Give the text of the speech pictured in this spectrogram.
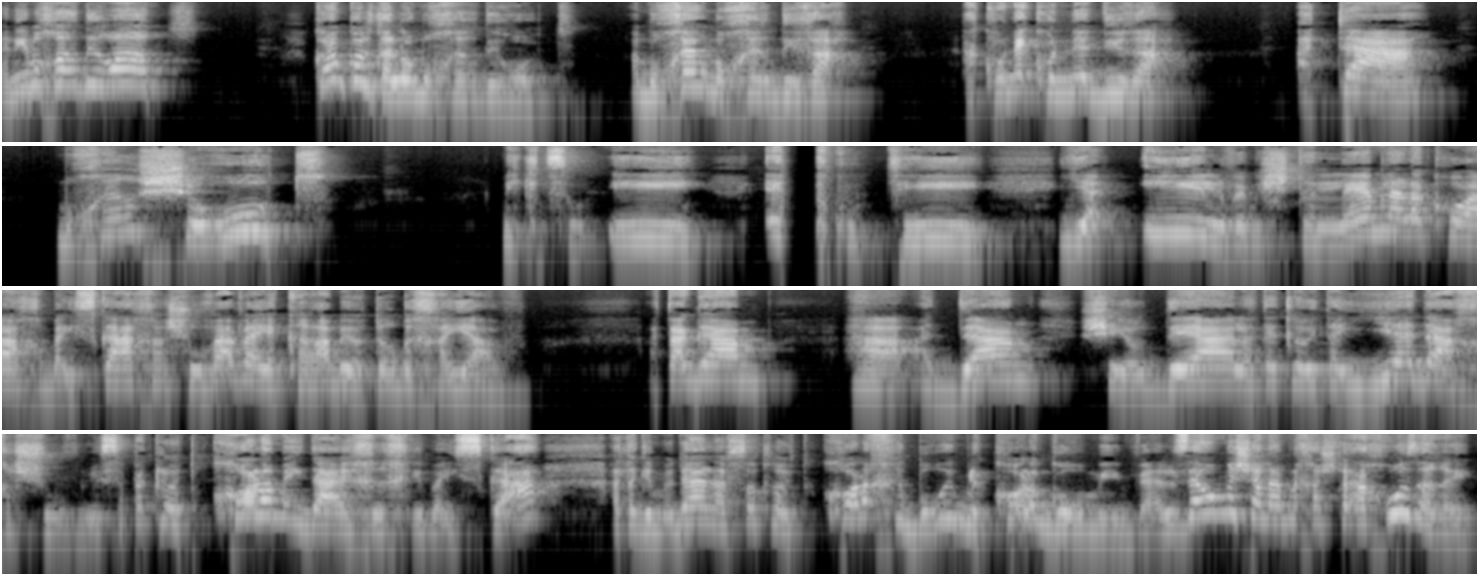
אני מוכר דירות. קודם כל אתה לא מוכר דירות, המוכר מוכר דירה, הקונה קונה דירה. אתה מוכר שירות מקצועי, איכותי, יעיל ומשתלם ללקוח בעסקה החשובה והיקרה ביותר בחייו. אתה גם האדם שיודע לתת לו את הידע החשוב, לספק לו את כל המידע ההכרחי בעסקה, אתה גם יודע לעשות לו את כל החיבורים לכל הגורמים, ועל זה הוא משלם לך 2% הרי.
